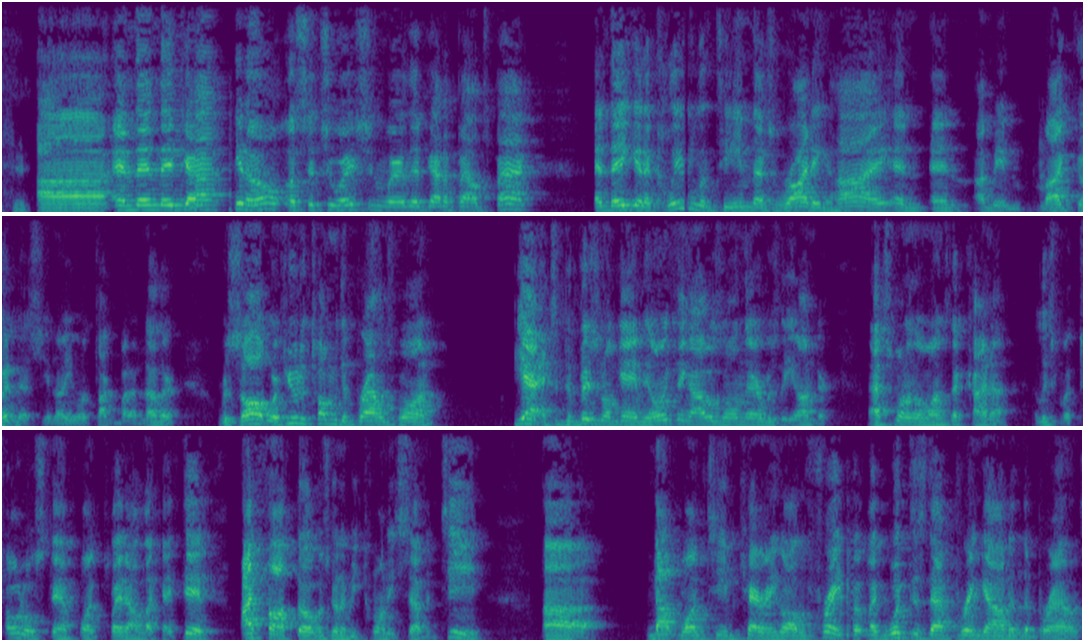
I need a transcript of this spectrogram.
uh, and then they've got, you know, a situation where they've got to bounce back, and they get a Cleveland team that's riding high. And and I mean, my goodness, you know, you want to talk about another result where if you would have told me the Browns won yeah, it's a divisional game. The only thing I was on there was the under. That's one of the ones that kind of, at least from a total standpoint, played out like I did. I thought though it was going to be 2017. Uh, not one team carrying all the freight, but like, what does that bring out in the Browns?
